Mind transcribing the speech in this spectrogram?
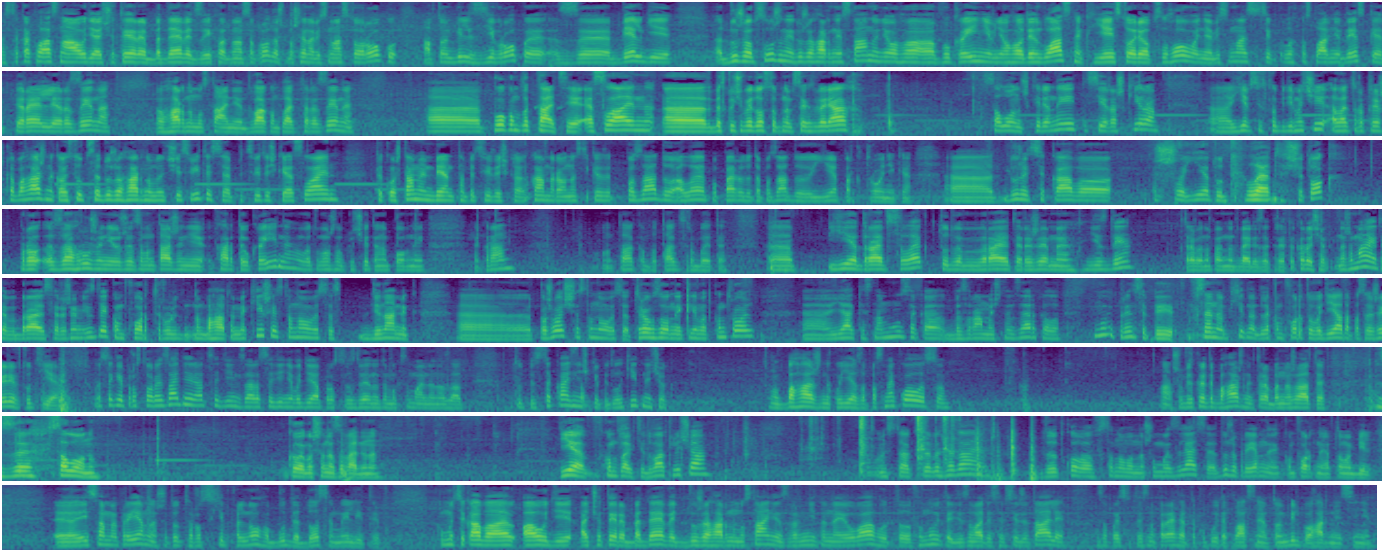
Ось така класна Audi A4 B9 заїхала до нас на продаж. Машина 18-го року. Автомобіль з Європи, з Бельгії. Дуже обслужений, дуже гарний стан у нього. В Україні в нього один власник. Є історія обслуговування. 18 легкосплавні диски, Pirelli резина в гарному стані, два комплекти резини. Е, По комплектації S-Line, е, безключовий доступ на всіх дверях. Салон шкіряний, сіра шкіра. Е, Є всі склопідіймачі, електрокришка багажника. Ось тут все дуже гарно вночі світиться. Підсвіточки S-Line. Також там амбієнтна підсвіточка. Камера у нас тільки позаду, але попереду та позаду є парктроніки. Е, Дуже цікаво, що є тут LED-щиток. Про загружені вже завантажені карти України. От можна включити на повний екран. Отак або так зробити. Е, Є Drive Select. Тут ви вибираєте режими їзди. Треба, напевно, двері закрити. Коротше, нажимаєте, вибирається режим їзди, комфорт, руль набагато м'якіший становиться, динамік е, пожорстче становиться, трьохзонний клімат-контроль, е, якісна музика, безрамочне дзеркало. Ну і в принципі все необхідне для комфорту водія та пасажирів тут є. Ось такий просторий задній ряд сидінь. Зараз сидіння водія просто здвинуте максимально назад. Тут підстаканнички, підлокітничок. В багажнику є запасне колесо. А, щоб відкрити багажник, треба нажати з салону, коли машина заведена. Є в комплекті два ключа. Ось так все виглядає. Додатково встановлена шумоізоляція. Дуже приємний, комфортний автомобіль. Е, І саме приємне, що тут розхід пального буде до 7 літрів. Кому цікава Audi A4 B9 в дуже гарному стані, зверніть на неї увагу, телефонуйте, дізнавайтеся всі деталі, записуйтесь на перегляд та купуйте класний автомобіль по гарній ціні.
